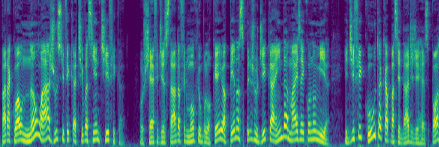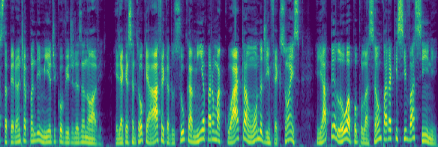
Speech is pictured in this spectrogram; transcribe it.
para a qual não há justificativa científica. O chefe de Estado afirmou que o bloqueio apenas prejudica ainda mais a economia e dificulta a capacidade de resposta perante a pandemia de Covid-19. Ele acrescentou que a África do Sul caminha para uma quarta onda de infecções e apelou à população para que se vacine.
